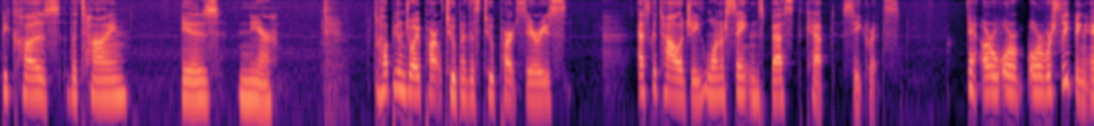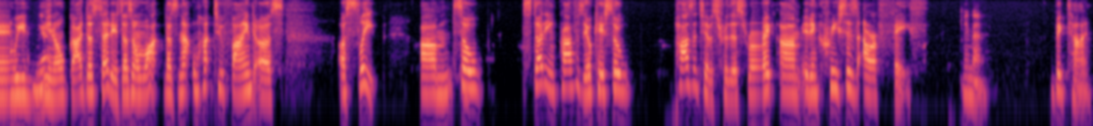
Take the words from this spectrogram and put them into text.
because the time is near. I hope you enjoy part two of this two part series Eschatology, one of Satan's best kept secrets. Yeah, or or or we're sleeping and we yeah. you know, God does said he doesn't want does not want to find us asleep. Um so studying prophecy, okay, so positives for this, right? Um it increases our faith. Amen. Big time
